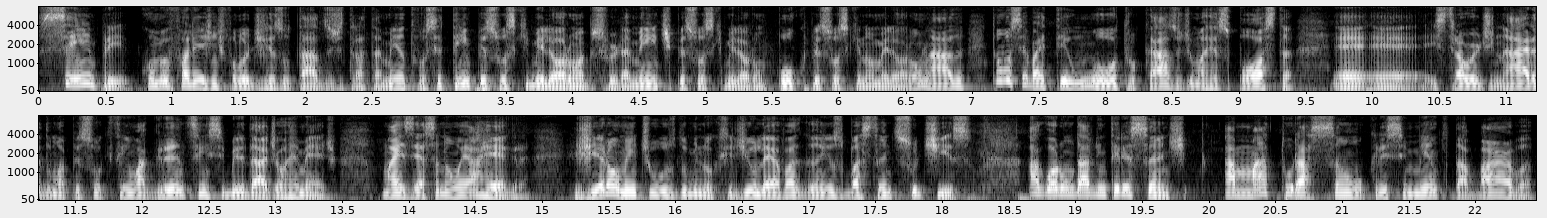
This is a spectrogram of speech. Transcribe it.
Sempre, como eu falei, a gente falou de resultados de tratamento, você tem pessoas que melhoram absurdamente, pessoas que melhoram pouco, pessoas que não melhoram nada. Então você vai ter um ou outro caso de uma resposta é, é, extraordinária de uma pessoa que tem uma grande sensibilidade ao remédio. Mas essa não é a regra. Geralmente o uso do minoxidil leva a ganhos bastante sutis. Agora, um dado interessante: a maturação, o crescimento da barba,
